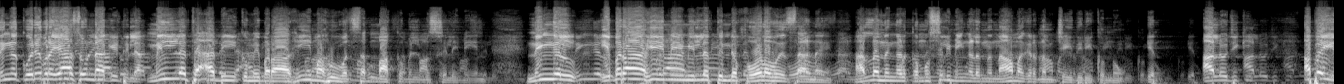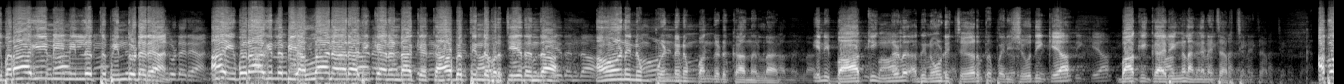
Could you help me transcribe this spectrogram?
നിങ്ങൾക്ക് ഒരു പ്രയാസം ഉണ്ടാക്കിയിട്ടില്ല. നിങ്ങൾ ഇബ്രാഹിമി മില്ലത്തിന്റെ ഫോളോവേഴ്സ് ആണ്. അല്ല നിങ്ങൾക്ക് മുസ്ലിമീങ്ങൾ എന്ന് നാമകരണം ചെയ്തിരിക്കുന്നു എന്ന്. ആലോചിക്കും. അപ്പൊ ഇബ്രാഹിം ഈ മില്ലത്ത് പിന്തുടരാൻ ആ ഇബ്രാഹിം നബി അള്ളാൻ ആരാധിക്കാൻ ഉണ്ടാക്കിയ കാബത്തിന്റെ പ്രത്യേകത എന്താ? ആണിനും പെണ്ണിനും പങ്കെടുക്കാന്നുള്ളതാണ് ഇനി ബാക്കി നിങ്ങൾ അതിനോട് ചേർത്ത് പരിശോധിക്കുക. ബാക്കി കാര്യങ്ങൾ അങ്ങനെ ചർച്ച ചെയ്യും. അപ്പൊ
